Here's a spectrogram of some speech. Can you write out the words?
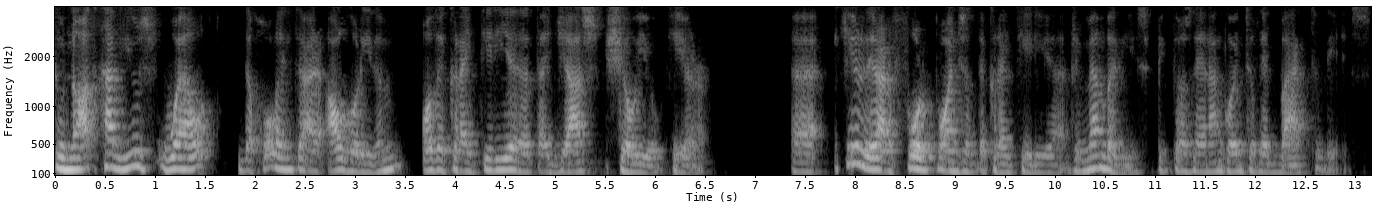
to not have used well the whole entire algorithm or the criteria that I just show you here. Uh, here there are four points of the criteria. Remember these because then I'm going to get back to this.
